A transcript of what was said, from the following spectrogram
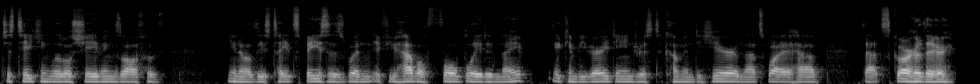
just taking little shavings off of you know, these tight spaces when if you have a full bladed knife, it can be very dangerous to come into here. And that's why I have that scar there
